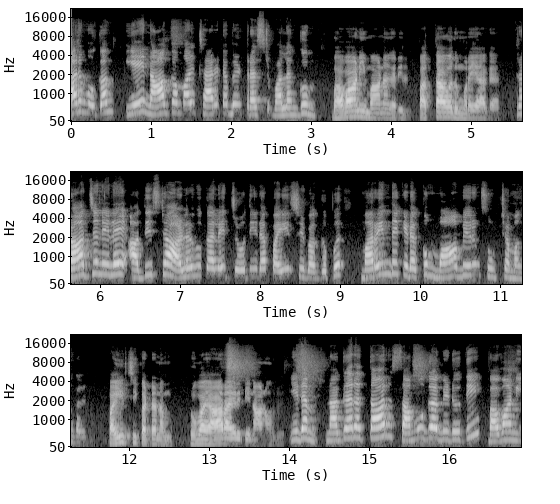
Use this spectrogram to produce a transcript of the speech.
Arumugam A Nagammal charitable trust வழங்கும். பவானி மாநகரில் பத்தாவது முறையாக. ராஜநிலை அதிர்ஷ்ட அளவுகளை ஜோதிட பயிற்சி வகுப்பு மறைந்து கிடக்கும் மாபெரும் சூட்சமங்கள். பயிற்சி கட்டணம் ரூபாய் ஆறாயிரத்தி நானூறு. இடம் நகரத்தார் சமூக விடுதி பவானி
